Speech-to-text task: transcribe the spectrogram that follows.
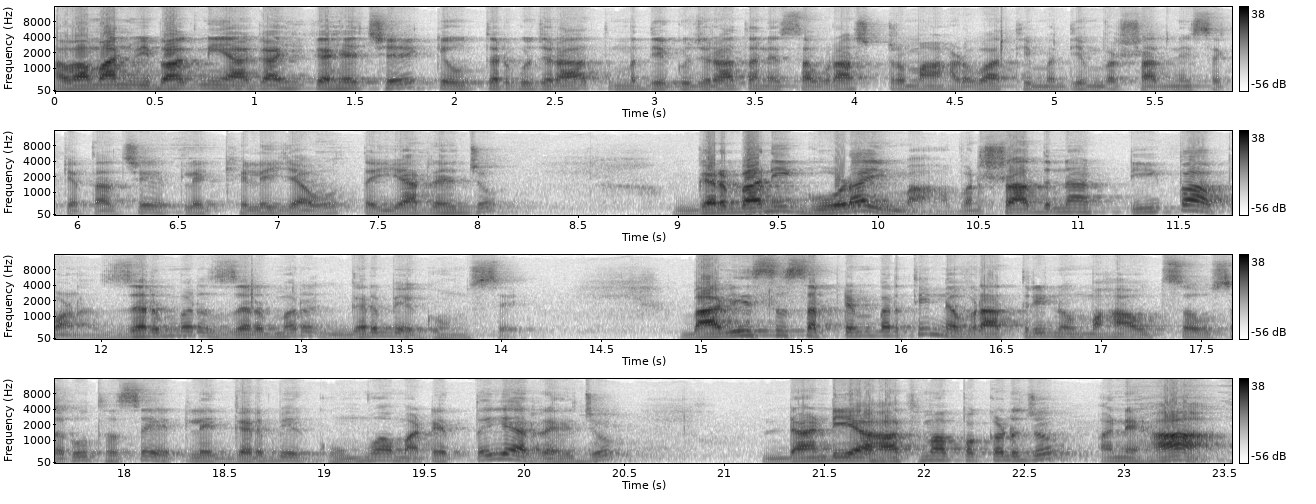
હવામાન વિભાગની આગાહી કહે છે કે ઉત્તર ગુજરાત, મધ્ય ગુજરાત અને સૌરાષ્ટ્રમાં હળવાથી મધ્યમ વરસાદની શક્યતા છે એટલે ખેલૈયાઓ તૈયાર રહેજો. ગરબાની ગોળાઈમાં વરસાદના ટીપા પણ ઝરમર ઝરમર ગરબે ઘૂમશે. બાવીસ સપ્ટેમ્બરથી નવરાત્રિનો મહાઉત્સવ શરૂ થશે એટલે ગરબે ઘૂમવા માટે તૈયાર રહેજો. દાંડિયા હાથમાં પકડજો અને હા,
